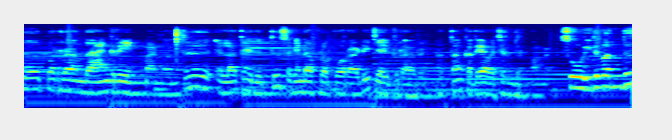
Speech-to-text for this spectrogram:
கோவப்படுற அந்த ஆங்கிரி யங்மேன் வந்து எல்லாத்தையும் எதிர்த்து செகண்ட் ஹாஃபில் போராடி ஜெயிக்கிறாரு. அதுதான் கதையாக வச்சுருந்துருப்பாங்க. ஸோ இது வந்து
